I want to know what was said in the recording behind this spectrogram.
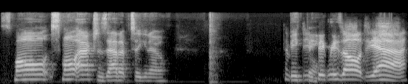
small small actions add up to you know Big things. big results yeah.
